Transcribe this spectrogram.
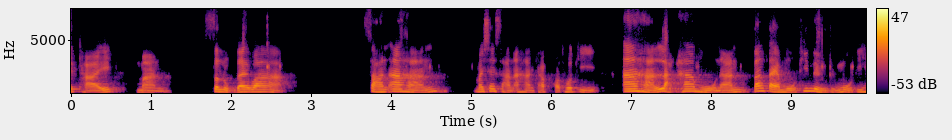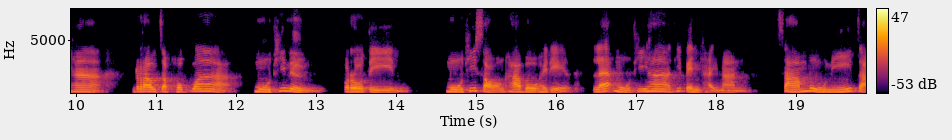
ทไขมัน สรุปได้ว่า สารอาหารไม่ใช่สารอาหารครับ ขอโทษที อาหารหลักห้าหมู่นั้น ตั้งแต่หมู่ที่หนึ่งถึงหมู่ที่ห้าเราจะพบว่า หมู่ที่หนึ่งโปรตีน หมู่ที่สองคาร์โบไฮเดรต และหมู่ที่ห้าที่เป็นไขมันสามหมู่นี้จะ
